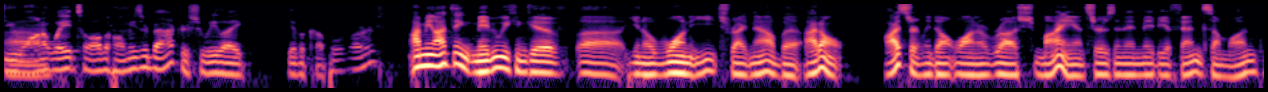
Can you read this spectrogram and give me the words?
Do you Um, want to wait till all the homies are back, or should we like give a couple of ours? I mean, I think maybe we can give uh, you know one each right now, but I don't. I certainly don't want to rush my answers and then maybe offend someone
